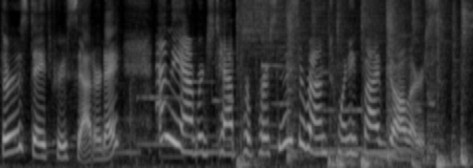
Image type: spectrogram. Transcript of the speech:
Thursday through Saturday. And the average tab per person is around $25.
